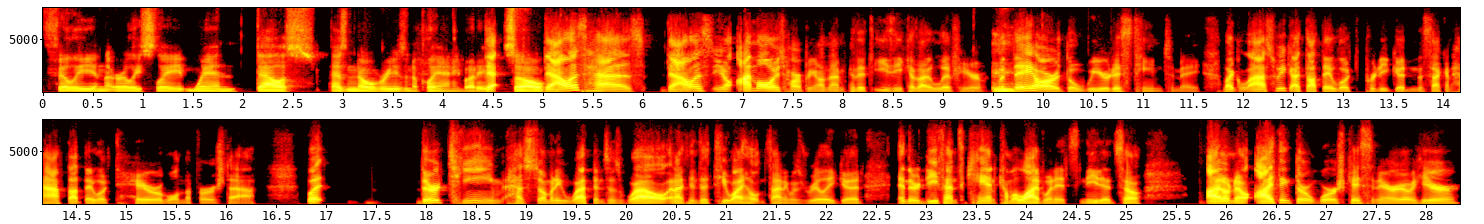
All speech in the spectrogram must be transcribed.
Philly in the early slate win, Dallas has no reason to play anybody. Da- so Dallas has Dallas, you know, I'm always harping on them because it's easy because I live here, but they are the weirdest team to me. Like last week, I thought they looked pretty good in the second half, thought they looked terrible in the first half. But their team has so many weapons as well. And I think the T.Y. Hilton signing was really good. And their defense can come alive when it's needed. So I don't know. I think their worst case scenario here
